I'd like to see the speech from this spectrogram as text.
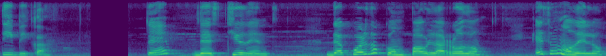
típica. T de Student. De acuerdo con Paula Rodo, es un modelo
